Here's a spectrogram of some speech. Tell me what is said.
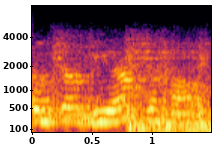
now and just the alcohol.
